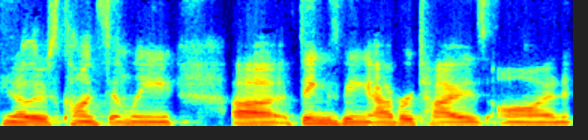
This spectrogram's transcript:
You know, there's constantly uh, things being advertised on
